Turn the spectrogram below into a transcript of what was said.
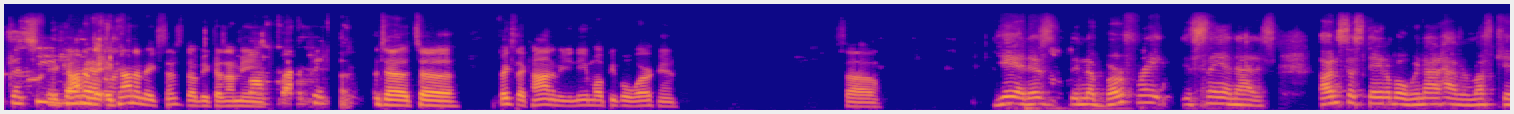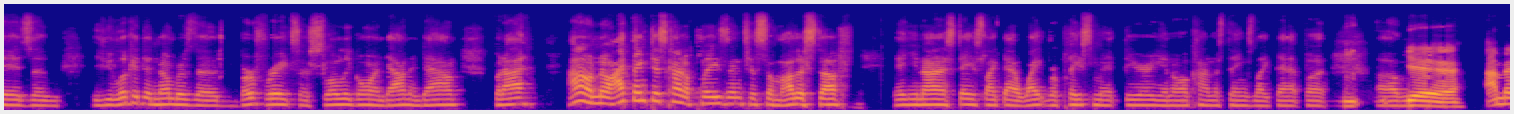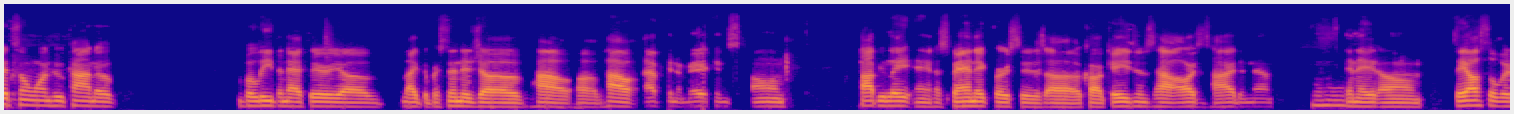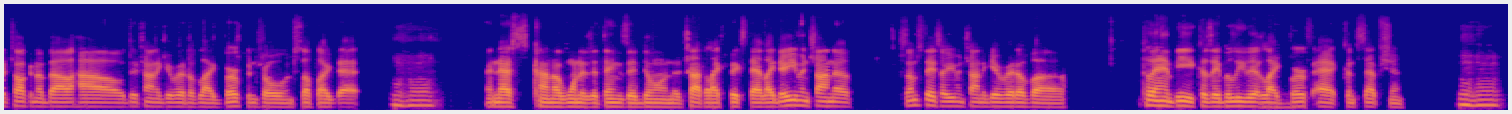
Because she It kind of it kind of makes sense though because I mean to to fix the economy you need more people working. So yeah, there's in the birth rate is saying that it's unsustainable. We're not having enough kids, and if you look at the numbers, the birth rates are slowly going down and down. But I, I don't know. I think this kind of plays into some other stuff in United States, like that white replacement theory and all kind of things like that. But um, yeah, I met someone who kind of believed in that theory of like the percentage of how of how African Americans um populate and Hispanic versus uh Caucasians, how ours is higher than them. mhm. And they um they also were talking about how they're trying to get rid of like birth control and stuff like that. Mhm. And that's kind of one of the things they're doing to try to like fix that. Like they're even trying to some states are even trying to get rid of uh plan B because they believe it like birth at conception. Mhm.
